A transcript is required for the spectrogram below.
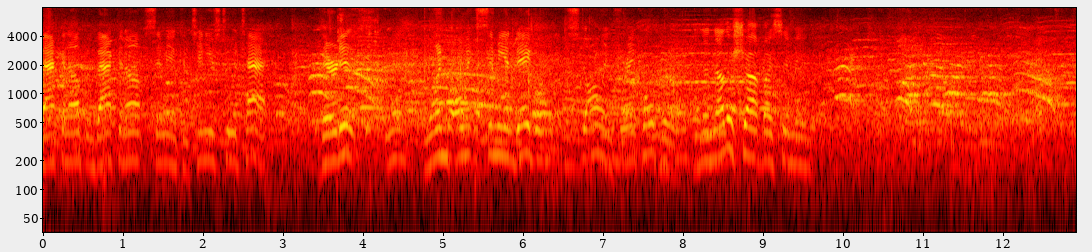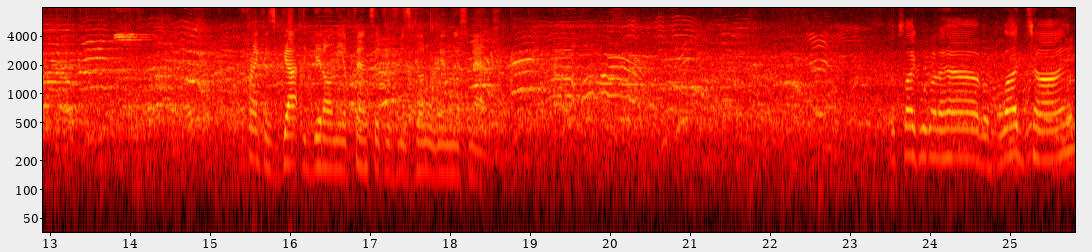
backing up and backing up. Simeon continues to attack. There it is. One point, Simeon Daigle stalling Frank Holdburg. And another shot by Simeon. Frank has got to get on the offensive if he's going to win this match. Looks like we're going to have a blood time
